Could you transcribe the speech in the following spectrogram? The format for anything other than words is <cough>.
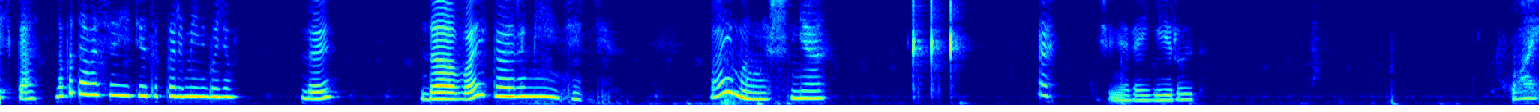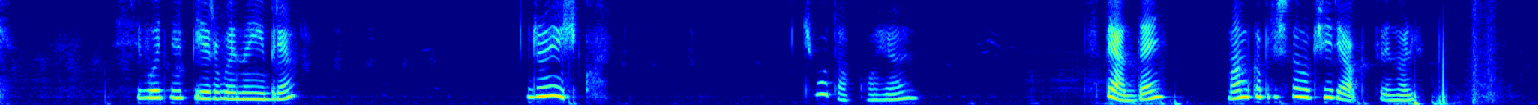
Джеська, ну-ка давай за видео это кормить будем. Да? Давай кормить этих. Ай, малышня. А, еще не реагирует. Ой, сегодня 1 ноября. Джеська, что такое, а? Спят, да? Мамка пришла, вообще реакции ноль.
